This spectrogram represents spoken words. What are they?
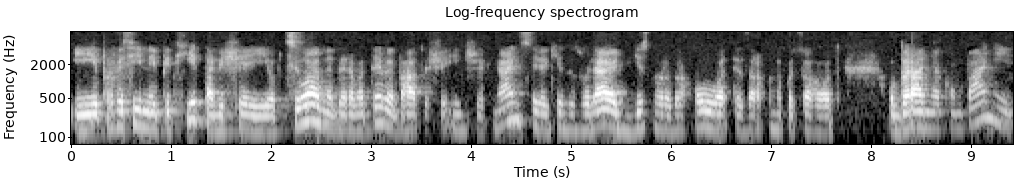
і професійний підхід, там ще і опціони, деривативи, багато ще інших нюансів, які дозволяють дійсно розраховувати за рахунок цього от обирання компаній,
